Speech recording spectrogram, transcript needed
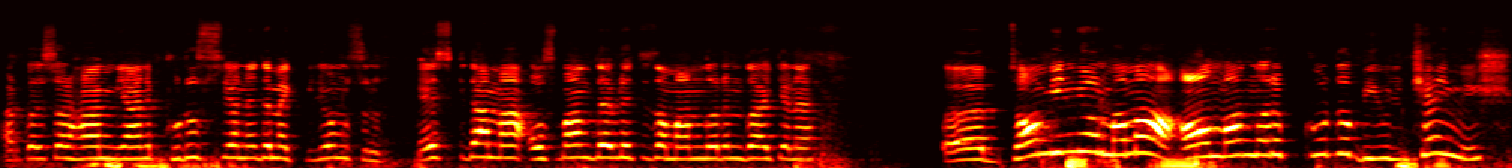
Arkadaşlar hem yani Prusya ne demek biliyor musunuz? Eskiden ben Osmanlı Devleti zamanlarındayken e, tam bilmiyorum ama Almanları kurduğu bir ülkeymiş.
